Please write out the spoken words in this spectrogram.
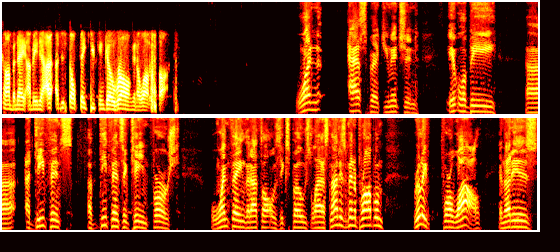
combination. I mean, I, I just don't think you can go wrong in a lot of spots. one aspect you mentioned, it will be uh, a defense, a defensive team first. One thing that I thought was exposed last night has been a problem, really for a while, and that is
